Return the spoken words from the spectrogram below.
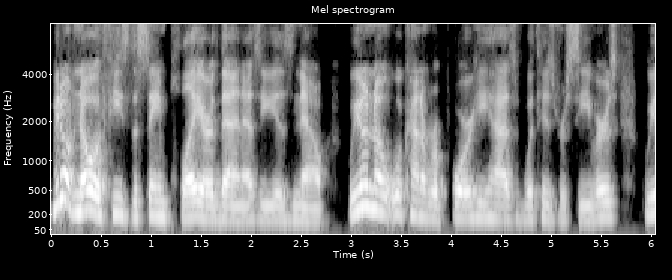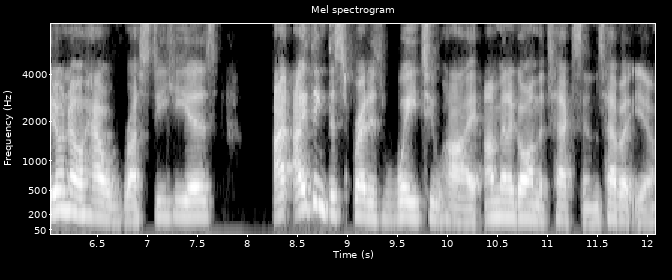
We don't know if he's the same player then as he is now. We don't know what kind of rapport he has with his receivers. We don't know how rusty he is. I, I think the spread is way too high. I'm going to go on the Texans. How about you?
